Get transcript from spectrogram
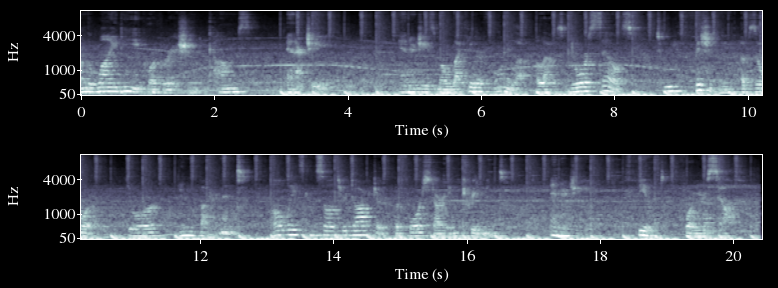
From the YD Corporation comes energy. Energy's molecular formula allows your cells to efficiently absorb your environment. Always consult your doctor before starting treatment. Energy. Feel it for yourself.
